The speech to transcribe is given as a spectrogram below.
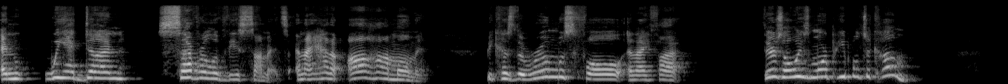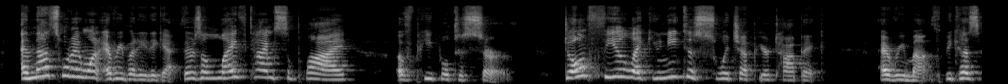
And we had done several of these summits. And I had an aha moment because the room was full. And I thought, there's always more people to come. And that's what I want everybody to get. There's a lifetime supply of people to serve. Don't feel like you need to switch up your topic every month because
